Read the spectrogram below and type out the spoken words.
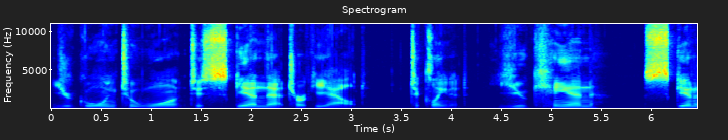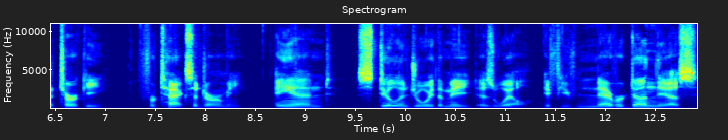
you're going to want to skin that turkey out to clean it. You can skin a turkey for taxidermy and still enjoy the meat as well. If you've never done this,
